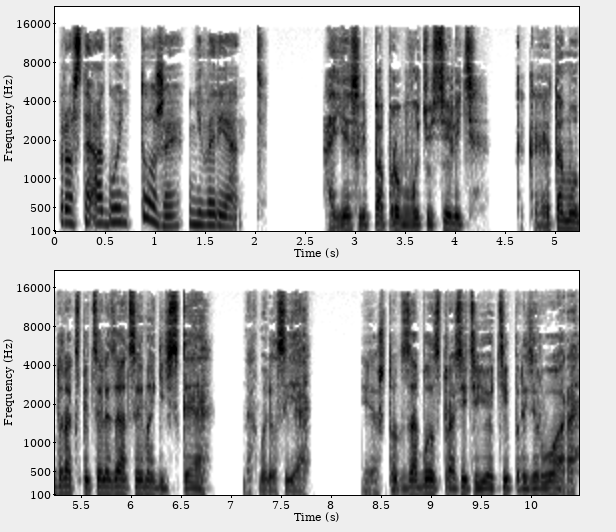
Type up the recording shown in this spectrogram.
Просто огонь тоже не вариант. А если попробовать усилить? Какая там у драк специализация магическая? Нахмурился я. Я что-то забыл спросить ее тип резервуара,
